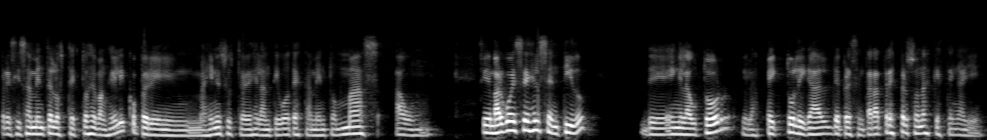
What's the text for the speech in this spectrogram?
precisamente los textos evangélicos, pero imagínense ustedes el Antiguo Testamento más aún. Sin embargo, ese es el sentido de, en el autor, el aspecto legal de presentar a tres personas que estén allí.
